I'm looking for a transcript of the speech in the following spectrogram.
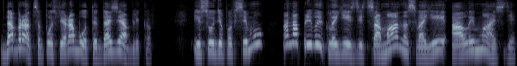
добраться после работы до зябликов. И, судя по всему, она привыкла ездить сама на своей алой Мазде,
